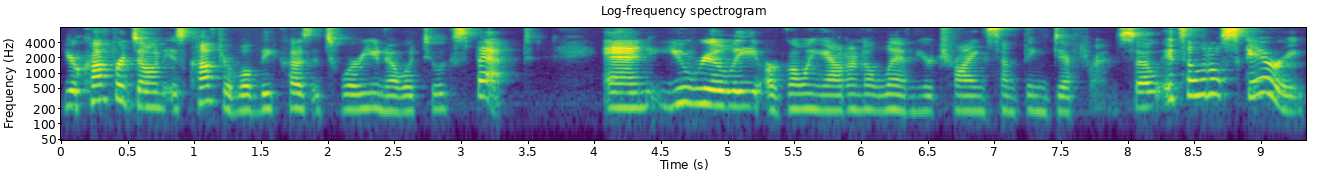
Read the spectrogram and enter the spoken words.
Your comfort zone is comfortable because it's where you know what to expect. And you really are going out on a limb, you're trying something different. So it's a little scary.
